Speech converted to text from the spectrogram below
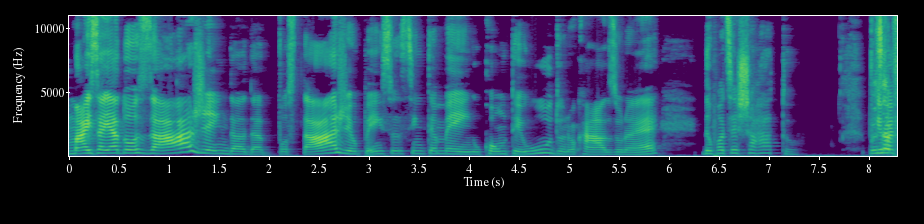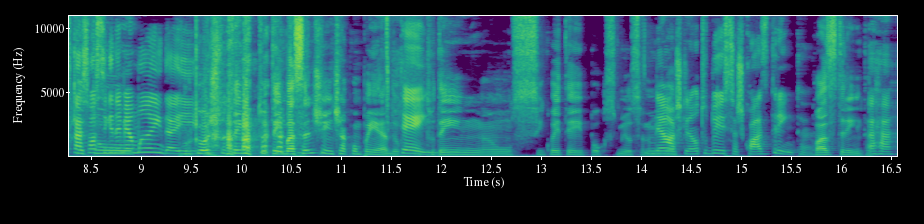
Mas aí a dosagem da, da postagem, eu penso assim também, o conteúdo, no caso, né? Não pode ser chato. Porque é, vai ficar porque só tu- seguindo a minha mãe daí. Porque hoje tu tem, tu tem bastante gente acompanhando. Tem. Tu tem uns 50 e poucos mil, se não me Não, engano. acho que não tudo isso, acho quase 30. Quase 30. Aham.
